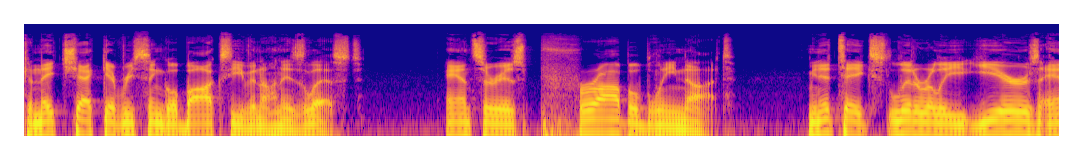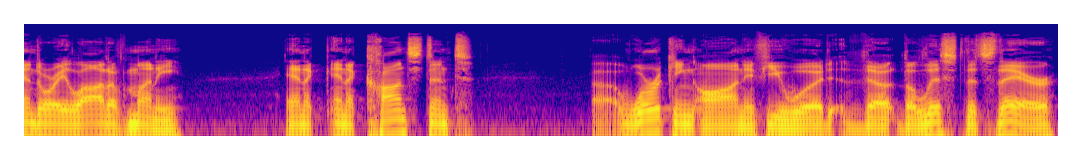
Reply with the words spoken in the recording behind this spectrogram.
can they check every single box even on his list? Answer is probably not. I mean, it takes literally years and or a lot of money and a, and a constant uh, working on, if you would, the the list that's there.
